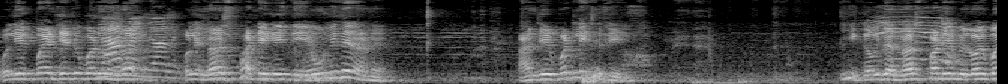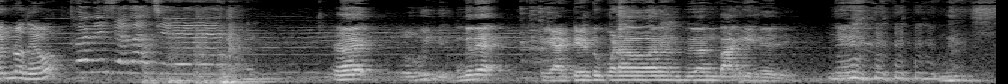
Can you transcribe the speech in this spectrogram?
ઓલી એક બેન ટેટુ પડ્યું. ઓલી નસ ફાટી ગઈ હતી. એવું નહીં ને આને? પટલી હતી ઈ કવિતા નસ ફાટી બી લોહી બંધ નો થયો? એ સરા છે ઊભી ગયો મૂકી દે ટેટુ પડાવવાનું પીવાનું બાકી છે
